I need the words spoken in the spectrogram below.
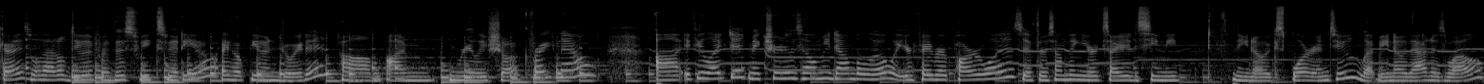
Guys, well that'll do it for this week's video. I hope you enjoyed it. Um, I'm really shook right now. Uh, if you liked it, make sure to tell me down below what your favorite part was. If there's something you're excited to see me, you know, explore into, let me know that as well.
